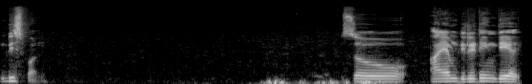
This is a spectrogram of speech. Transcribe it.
this one so I am deleting the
